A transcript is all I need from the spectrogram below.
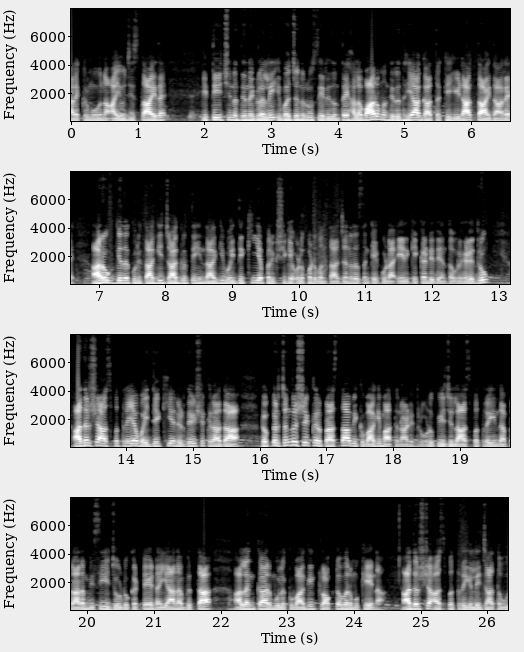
ಕಾರ್ಯಕ್ರಮವನ್ನು ಆಯೋಜಿಸ್ತಾ ಇದೆ. ಇತ್ತೀಚಿನ ದಿನಗಳಲ್ಲಿ ಯುವಜನರು ಸೇರಿದಂತೆ ಹಲವಾರು ಮಂದಿ ಹೃದಯಾಘಾತಕ್ಕೆ ಈಡಾಗ್ತಾ ಇದ್ದಾರೆ. ಆರೋಗ್ಯದ ಕುರಿತಾಗಿ ಜಾಗೃತಿಯಿಂದಾಗಿ ವೈದ್ಯಕೀಯ ಪರೀಕ್ಷೆಗೆ ಒಳಪಡುವಂತಹ ಜನರ ಸಂಖ್ಯೆ ಕೂಡ ಏರಿಕೆ ಕಂಡಿದೆ ಅಂತ ಅವರು ಹೇಳಿದರು. ಆದರ್ಶ ಆಸ್ಪತ್ರೆಯ ವೈದ್ಯಕೀಯ ನಿರ್ದೇಶಕರಾದ ಡಾಕ್ಟರ್ ಚಂದ್ರಶೇಖರ್ ಪ್ರಾಸ್ತಾವಿಕವಾಗಿ ಮಾತನಾಡಿದರು. ಉಡುಪಿ ಜಿಲ್ಲಾ ಆಸ್ಪತ್ರೆಯಿಂದ ಪ್ರಾರಂಭಿಸಿ ಜೋಡುಕಟ್ಟೆ, ಡಯಾನ ವೃತ್ತ, ಅಲಂಕಾರ್ ಮೂಲಕವಾಗಿ ಕ್ಲಾಕ್ ಟವರ್ ಮುಖೇನ ಆದರ್ಶ ಆಸ್ಪತ್ರೆಯಲ್ಲಿ ಜಾಥವು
